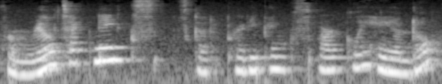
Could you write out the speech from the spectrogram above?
from Real Techniques. It's got a pretty pink sparkly handle.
